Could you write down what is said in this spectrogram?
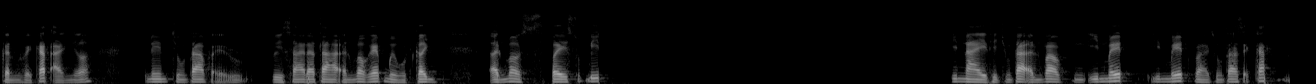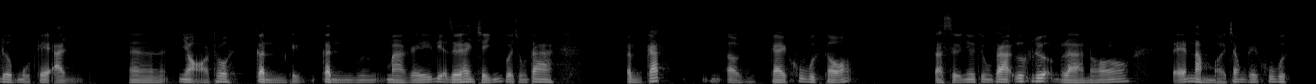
cần phải cắt ảnh nữa. Nên chúng ta phải resize data ấn vào ghép 11 kênh ấn vào space submit in này thì chúng ta ấn vào image image và chúng ta sẽ cắt được một cái ảnh uh, nhỏ thôi. Cần cái cần mà cái địa giới hành chính của chúng ta cần cắt ở cái khu vực đó. Giả sử như chúng ta ước lượng là nó sẽ nằm ở trong cái khu vực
